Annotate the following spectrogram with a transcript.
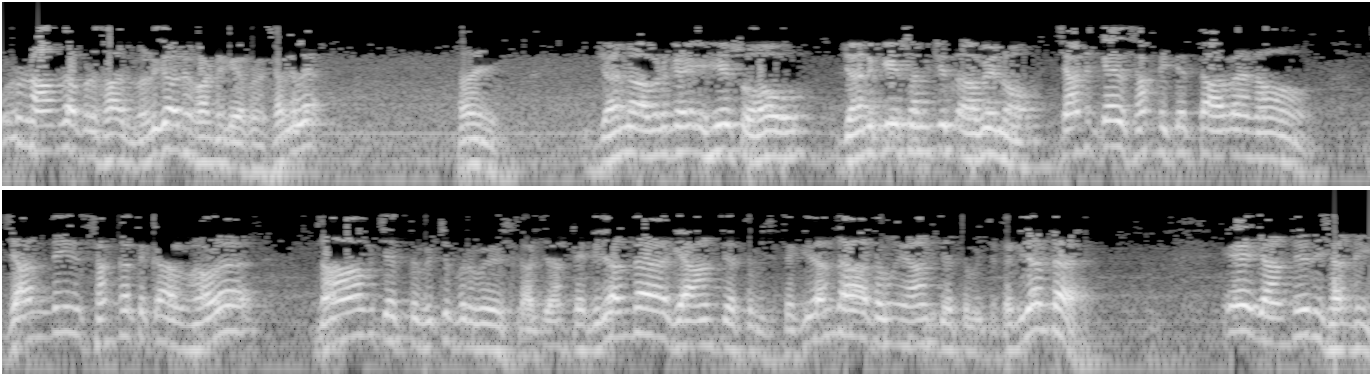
ਉਹਨੂੰ ਨਾਮ ਦਾ ਪ੍ਰਸਾਦ ਮਿਲ ਗਿਆ, ਉਹਨੇ ਵੰਡ ਗਿਆ ਆਪਣਾ ਛਕ ਲਿਆ। ਹਾਂਜੀ। ਜਨ ਆਵਣ ਕੇ ਇਹ ਸੁਆਓ ਜਨ ਕੇ ਸੰਚਿਤ ਆਵੇ ਨਾ ਜਨ ਕੇ ਸੰਗ ਆਵੇ ਨੋ ਜਨ ਦੀ ਸੰਗਤ ਕਰਨ ਨਾਲ ਨਾਮ ਚਿੱਤ ਵਿੱਚ ਪ੍ਰਵੇਸ਼ ਕਰ ਜਾਂ ਟਿਕ ਜਾਂਦਾ ਗਿਆਨ ਚਿੱਤ ਵਿੱਚ ਟਿਕ ਜਾਂਦਾ ਆਤਮ ਗਿਆਨ ਚਿੱਤ ਵਿੱਚ ਟਿਕ ਜਾਂਦਾ ਇਹ ਜਾਣਦੇ ਨਿਸ਼ਾਨੀ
